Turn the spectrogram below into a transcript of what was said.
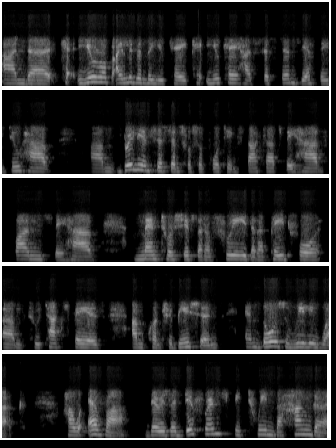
And uh, Europe, I live in the UK. UK has systems. Yes, they do have um, brilliant systems for supporting startups. They have funds. They have mentorships that are free, that are paid for um, through taxpayers' um, contributions, and those really work. However, there is a difference between the hunger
